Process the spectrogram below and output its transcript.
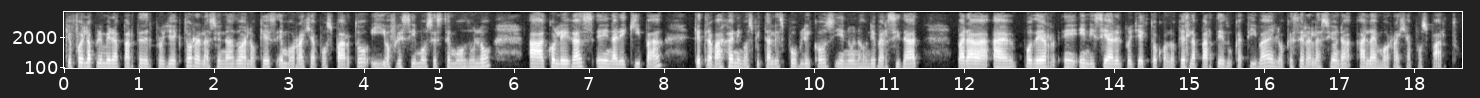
que fue la primera parte del proyecto relacionado a lo que es hemorragia posparto y ofrecimos este módulo a colegas en Arequipa que trabajan en hospitales públicos y en una universidad para poder iniciar el proyecto con lo que es la parte educativa en lo que se relaciona a la hemorragia posparto.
